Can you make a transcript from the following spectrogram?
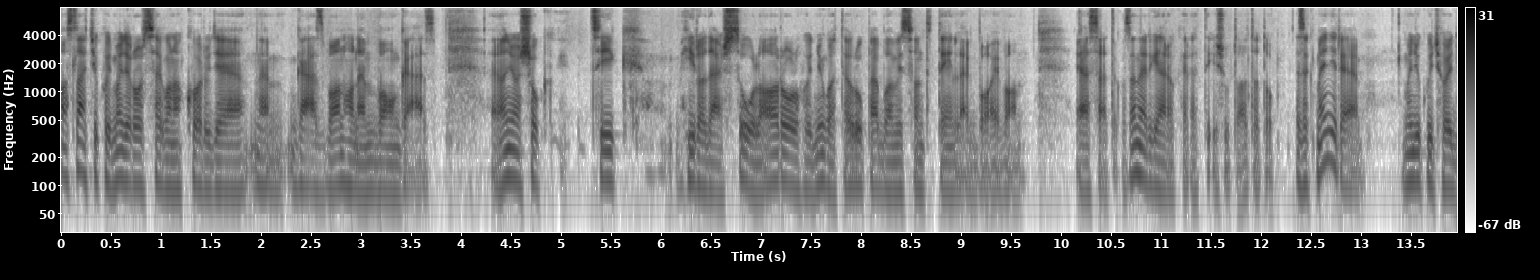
Azt látjuk, hogy Magyarországon akkor ugye nem gáz van, hanem van gáz. Nagyon sok cikk, híradás szól arról, hogy Nyugat-Európában viszont tényleg baj van. Elszálltak az energiára, kereti is utaltatok. Ezek mennyire, mondjuk úgy, hogy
